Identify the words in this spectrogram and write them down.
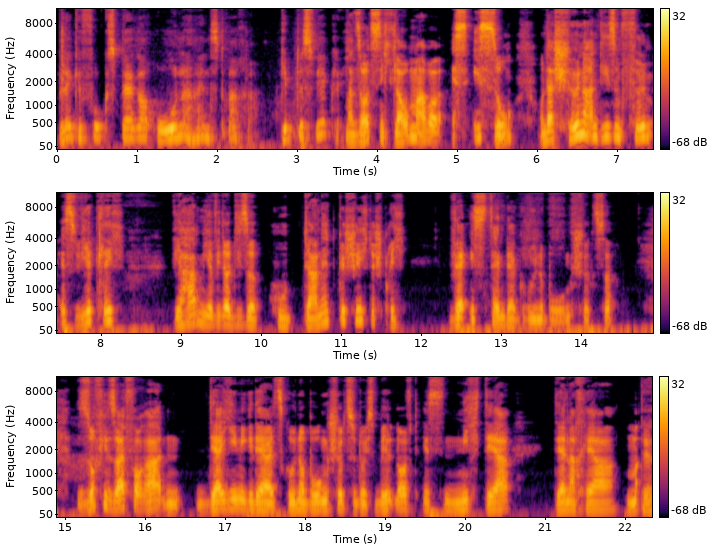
Blecke Fuchsberger, ohne Heinz Drache. Gibt es wirklich. Man soll es nicht glauben, aber es ist so. Und das Schöne an diesem Film ist wirklich, wir haben hier wieder diese Whodunit-Geschichte, sprich, wer ist denn der grüne Bogenschütze? So viel sei verraten. Derjenige, der als grüner Bogenschütze durchs Bild läuft, ist nicht der, der nachher der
